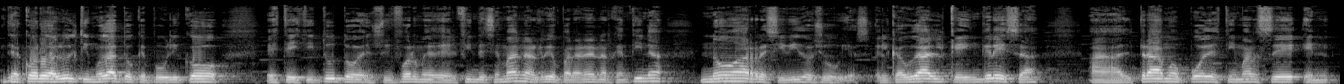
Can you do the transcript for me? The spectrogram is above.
De acuerdo al último dato que publicó este instituto en su informe del fin de semana, el río Paraná en Argentina no ha recibido lluvias. El caudal que ingresa al tramo puede estimarse en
